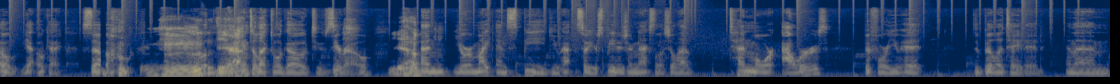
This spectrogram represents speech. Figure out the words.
oh yeah okay. So Mhm, your Yeah. intellect will go to zero. Yeah. and your might and speed you have so your speed is your next lowest you'll have 10 more hours before you hit debilitated and then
